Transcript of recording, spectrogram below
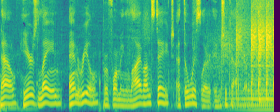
Now, here's Lane and Real performing live on stage at the Whistler in Chicago.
